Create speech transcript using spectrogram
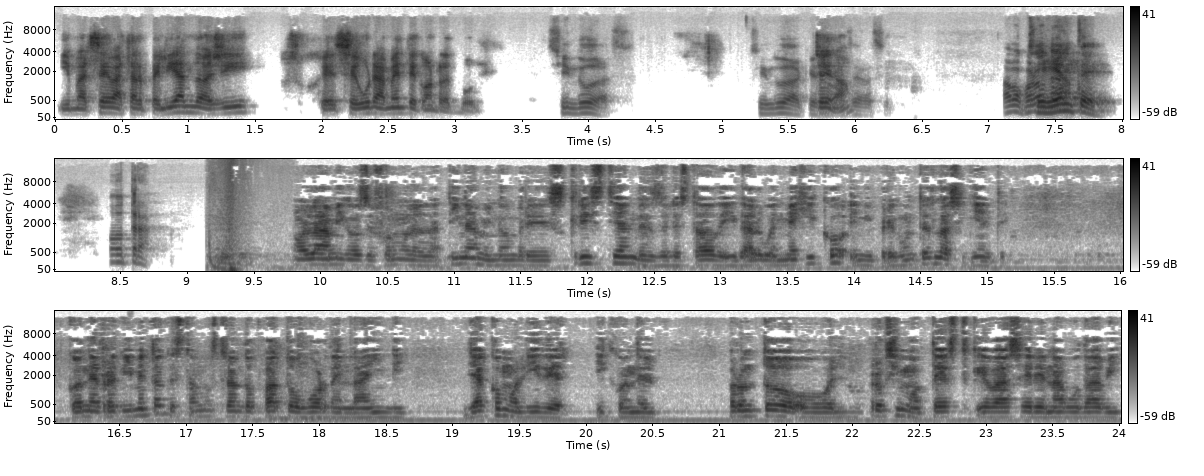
y Mercedes va a estar peleando allí seguramente con Red Bull. sin dudas. Sin duda que va a ser así. Vamos con Siguiente. Otra. Hola amigos de Fórmula Latina, mi nombre es Cristian desde el estado de Hidalgo en México y mi pregunta es la siguiente. Con el rendimiento que está mostrando Pato Ward en la Indy, ya como líder y con el pronto o el próximo test que va a hacer en Abu Dhabi,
